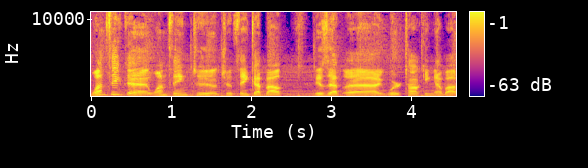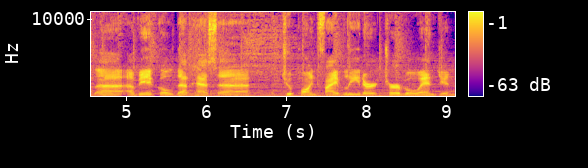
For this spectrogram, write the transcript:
one thing to, one thing to to think about is that uh, we're talking about a vehicle that has a 2.5 liter turbo engine.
